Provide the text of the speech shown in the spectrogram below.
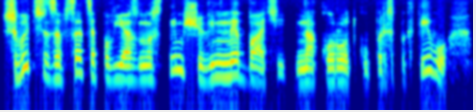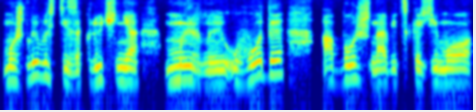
швидше за все це пов'язано з тим, що він не бачить на коротку перспективу можливості заключення мирної угоди, або ж навіть, скажімо,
